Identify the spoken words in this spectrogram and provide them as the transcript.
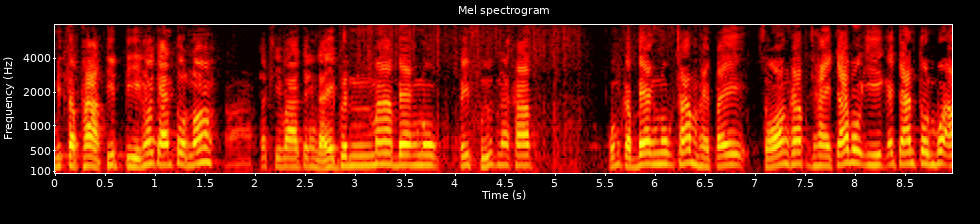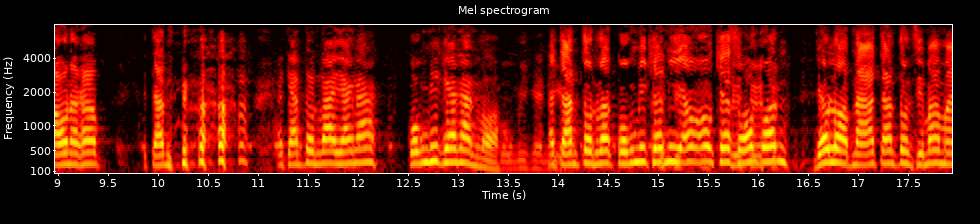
มิตรภาพติดปีกเนาะอาจารย์ต้นเนาะครับจักสิว่าจังไดเพิ่นมาแบ่งนกไปฝึกนะครับ ผมกับแบ่งนกช้ำให้ไปสองครับให้จ้าบอีกอาจารย์ต้นบ่เอานะครับ อาจารย์ อาจารย์ต้นว่าหยังนะกงมีแค่นั้นบ่ คงมีแค่นี้อาจารย์ต้นว่ากงมีแค่นี้เอาเอาแค่สองคน เดี๋ยวรอบหน้าอาจารย์ต้นสิมาใหม่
